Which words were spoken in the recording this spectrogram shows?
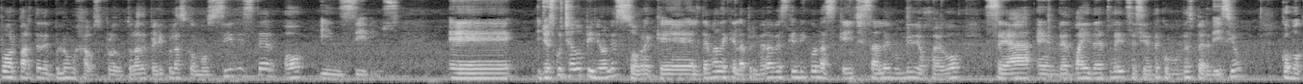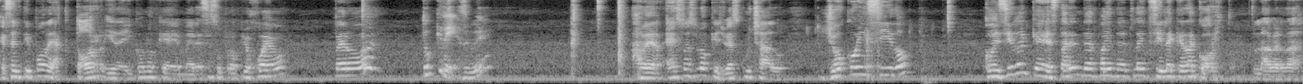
por parte de Blumhouse, productora de películas como Sinister o Insidious. Eh, yo he escuchado opiniones sobre que el tema de que la primera vez que Nicolas Cage sale en un videojuego sea en Dead by Daylight se siente como un desperdicio, como que es el tipo de actor y de ícono que merece su propio juego, pero eh, ¿tú crees, güey? a ver, eso es lo que yo he escuchado. Yo coincido. Coincido en que estar en Dead by Daylight sí le queda corto, la verdad.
